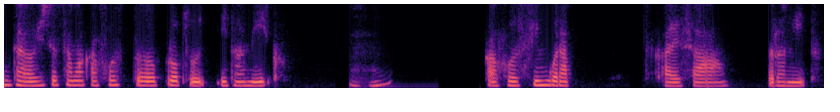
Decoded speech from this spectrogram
Da, își dă seama că a fost uh, propriul inamic, uh-huh. că a fost singura care s-a rănit.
